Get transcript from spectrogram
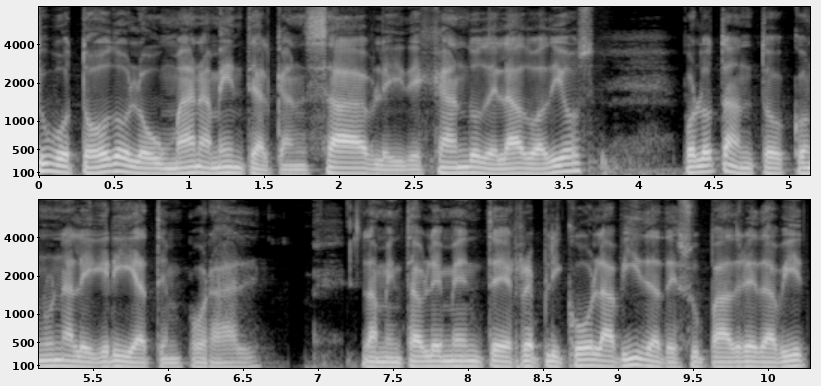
tuvo todo lo humanamente alcanzable y dejando de lado a Dios, por lo tanto, con una alegría temporal. Lamentablemente replicó la vida de su padre David,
